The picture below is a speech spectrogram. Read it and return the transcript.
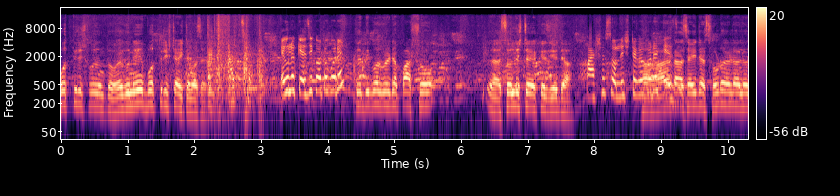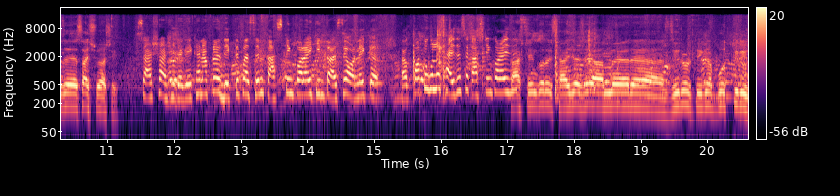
বত্রিশ পর্যন্ত এগুলি বত্রিশটা আইটেম আছে। আচ্ছা। কেজি কত করে? কেজি পড়বে এটা পাঁচশো চল্লিশ টাকা কেজি এটা। পাঁচশো চল্লিশ টাকা হ্যাঁ করে কেজি। এটা আছে এটা ছোট এটা হলো যে চারশো আশি। চারশো আশি টাকা। এখানে আপনারা দেখতে পাচ্ছেন কাস্টিং করাই কিন্তু আছে অনেক কতগুলো সাইজ আছে কাস্টিং করাই কাস্টিং করে সাইজ আছে আমার জিরোর থেকে বত্রিশ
